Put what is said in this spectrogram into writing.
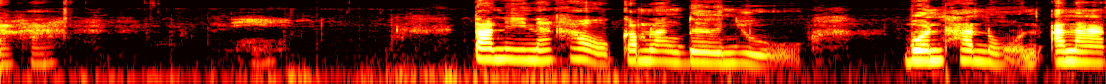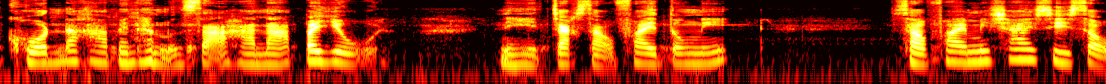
นะคะนี่ตอนนี้นะคะกำลังเดินอยู่บนถนนอนาคตนะคะ เป็นถนนสาธารณประโยชน์นี่จากเสาไฟตรงนี้ เสาไฟไม่ใช่สีเสา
